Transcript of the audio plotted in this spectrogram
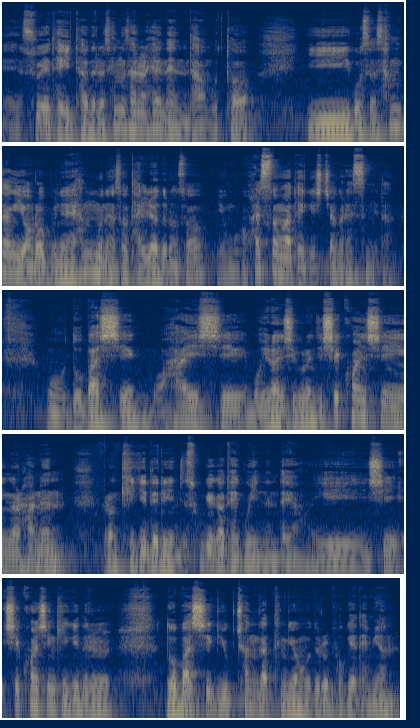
예, 수의 데이터들을 생산을 해낸 다음부터 이곳에 상당히 여러 분야의 학문에서 달려들어서 연구가 활성화되기 시작을 했습니다. 뭐 노바식, 뭐 하이식, 뭐 이런 식으로 이제 시퀀싱을 하는 그런 기기들이 이제 소개가 되고 있는데요. 이 시, 시퀀싱 기기들을 노바식 6000 같은 경우들을 보게 되면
